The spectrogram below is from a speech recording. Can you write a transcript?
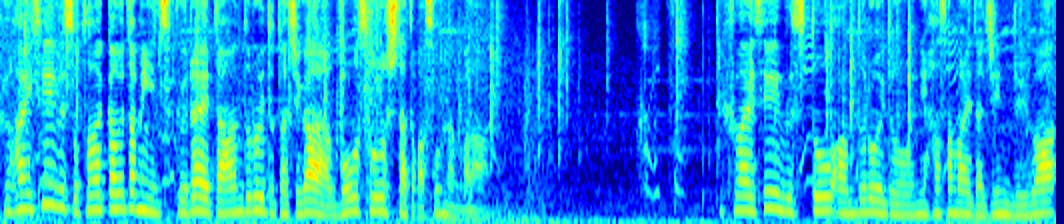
腐敗生物と戦うために作られたアンドロイドたちが暴走したとかそんなんかな。腐敗生物とアンドロイドに挟まれた人類は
